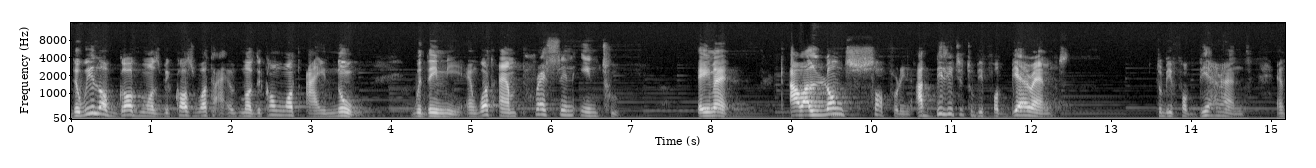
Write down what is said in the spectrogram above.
The will of God must because what I must become what I know within me and what I am pressing into. Amen. Our long suffering, ability to be forbearant, to be forbearant and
